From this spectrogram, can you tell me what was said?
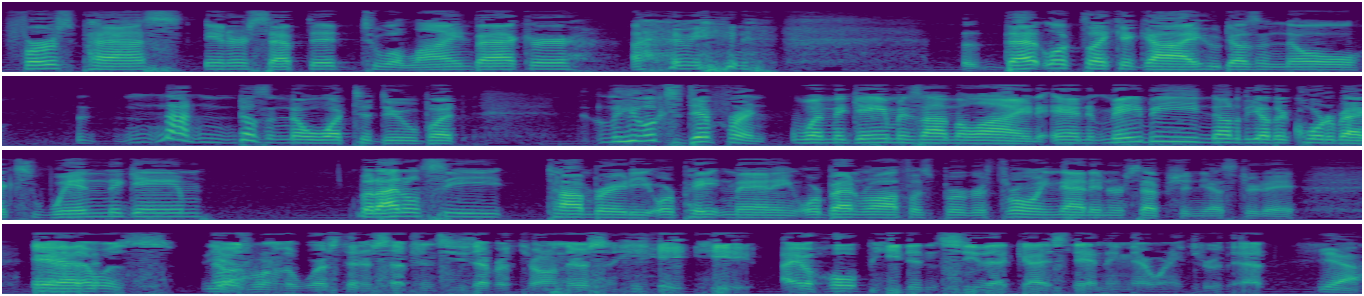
first pass intercepted to a linebacker. I mean, that looked like a guy who doesn't know, not doesn't know what to do, but he looks different when the game is on the line. And maybe none of the other quarterbacks win the game, but I don't see Tom Brady or Peyton Manning or Ben Roethlisberger throwing that interception yesterday. Yeah, And- that was that yeah. was one of the worst interceptions he's ever thrown. There's he he. I hope he didn't see that guy standing there when he threw that. Yeah.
